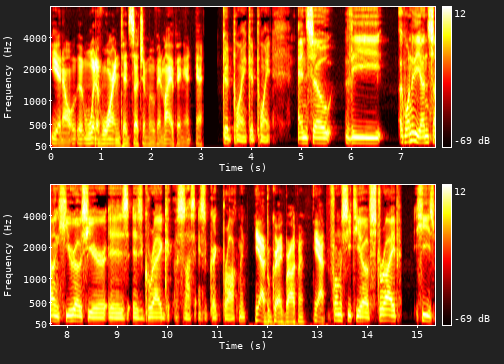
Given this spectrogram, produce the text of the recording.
you know, it would have warranted such a move, in my opinion. Yeah. Good point. Good point. And so the one of the unsung heroes here is is Greg. What's his last name? Is Greg Brockman? Yeah, Greg Brockman. Yeah, former CTO of Stripe. He's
